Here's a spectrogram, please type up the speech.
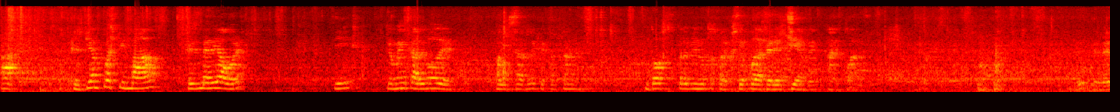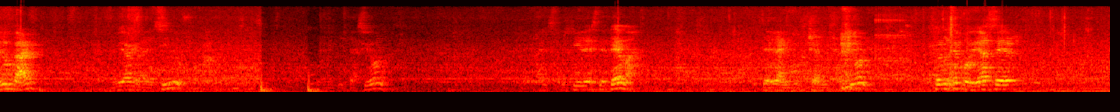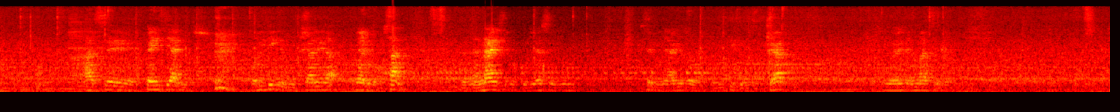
Ah, el tiempo estimado es media hora y yo me encargo de avisarle que faltan dos, tres minutos para que usted pueda hacer el cierre adecuado. En primer lugar, muy agradecido por la invitación a discutir este tema de la industrialización. Esto no se podía hacer hace 20 años, política industrial era vergonzante. Desde nadie se le ocurría hacer un seminario sobre política industrial. No es más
